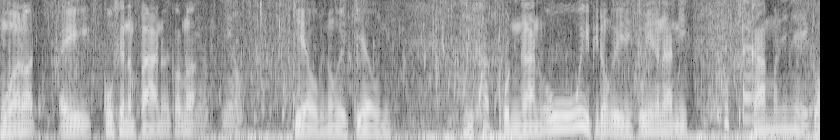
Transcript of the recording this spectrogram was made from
หัวเนาะไอ้กุ้งเส้นน้ำปลาเนาะก็เนาะเกี่ยวเจียวพี่น้องเอ้ยเจียวนี่ นี่ครับผลงานอุ้ยพี่น้องเอ้ยนี่ตัวนี้ขนาดนี้กล้ามมันใหญ่ๆก็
